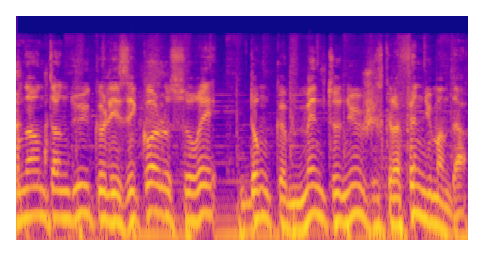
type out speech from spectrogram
on a entendu que les écoles seraient donc maintenues jusqu'à la fin du mandat.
